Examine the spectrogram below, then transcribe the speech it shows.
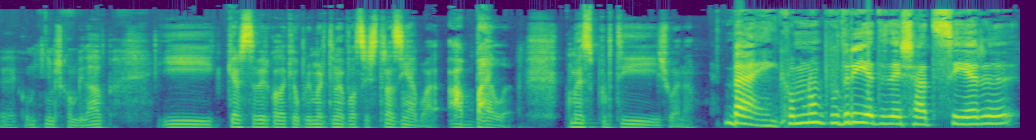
uh, como tínhamos combinado, e quero saber qual é que é o primeiro tema que vocês trazem à, ba à baila. Começo por ti, Joana. Bem, como não poderia deixar de ser,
